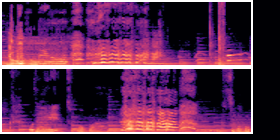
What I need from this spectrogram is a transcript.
이게 뭐예요? 어디 줘봐. 무서워.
